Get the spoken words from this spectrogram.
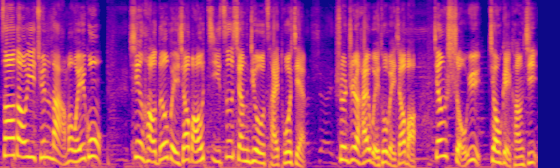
遭到一群喇嘛围攻，幸好得韦小宝几次相救才脱险。顺治还委托韦小宝将手谕交给康熙，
